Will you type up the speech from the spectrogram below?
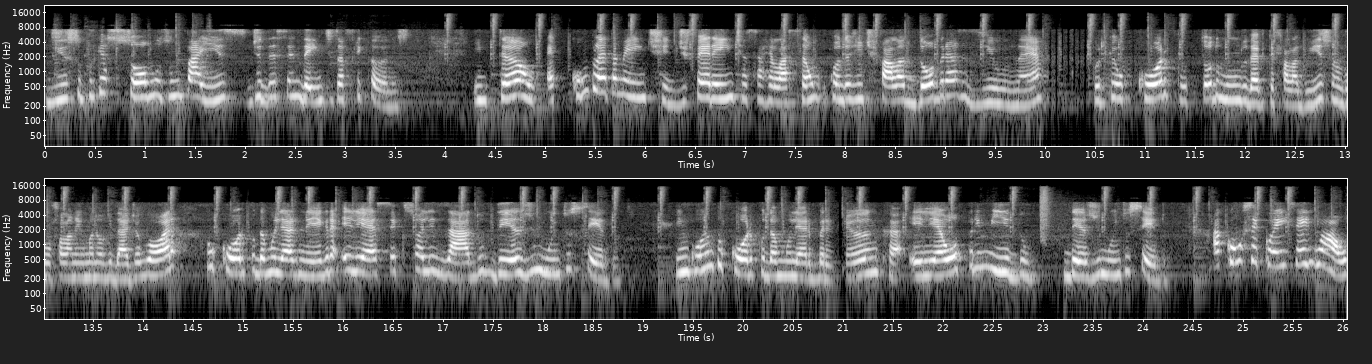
disso, porque somos um país de descendentes africanos. Então, é completamente diferente essa relação quando a gente fala do Brasil, né? Porque o corpo, todo mundo deve ter falado isso, não vou falar nenhuma novidade agora, o corpo da mulher negra ele é sexualizado desde muito cedo. Enquanto o corpo da mulher branca ele é oprimido desde muito cedo. A consequência é igual,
